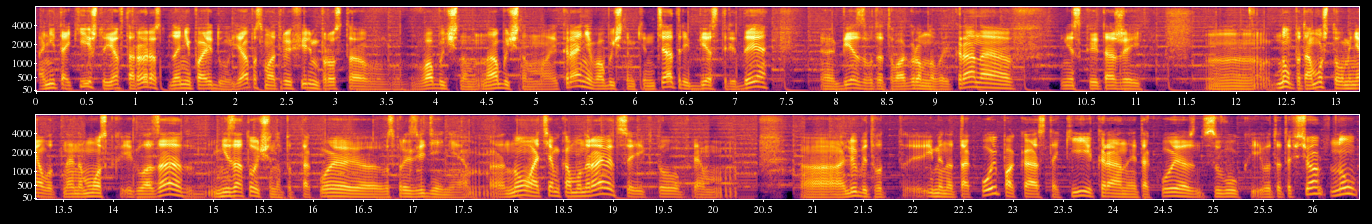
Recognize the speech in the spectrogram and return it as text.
они такие, что я второй раз туда не пойду. Я посмотрю фильм просто в, обычном, на обычном экране, в обычном кинотеатре, без 3D, э, без вот этого огромного экрана в несколько этажей. Ну, потому что у меня вот, наверное, мозг и глаза не заточены под такое э, воспроизведение. Ну, а тем, кому нравится и кто прям э, любит вот именно такой показ, такие экраны, такой звук и вот это все, ну,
